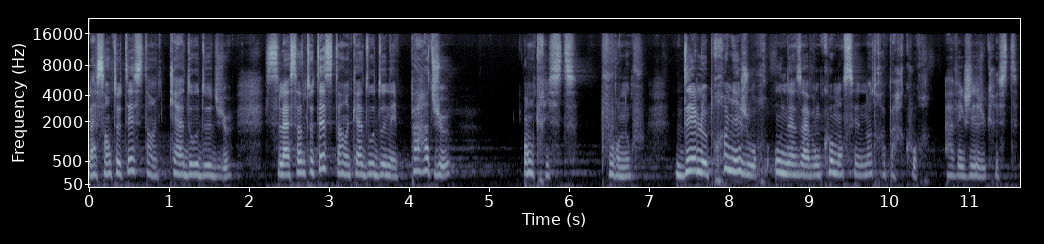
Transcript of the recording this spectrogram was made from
La sainteté, c'est un cadeau de Dieu. La sainteté, c'est un cadeau donné par Dieu en Christ pour nous. Dès le premier jour où nous avons commencé notre parcours avec Jésus-Christ.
